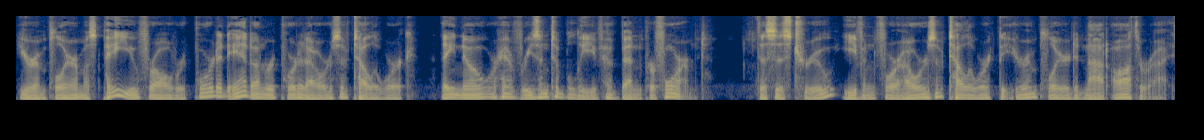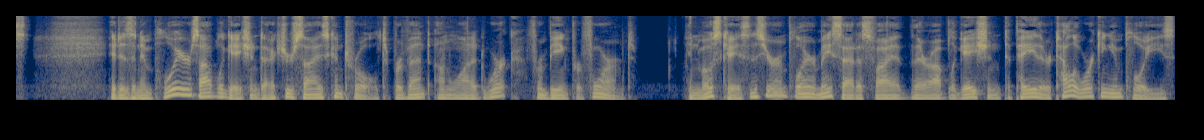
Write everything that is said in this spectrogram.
Your employer must pay you for all reported and unreported hours of telework they know or have reason to believe have been performed. This is true even for hours of telework that your employer did not authorize. It is an employer's obligation to exercise control to prevent unwanted work from being performed. In most cases, your employer may satisfy their obligation to pay their teleworking employees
